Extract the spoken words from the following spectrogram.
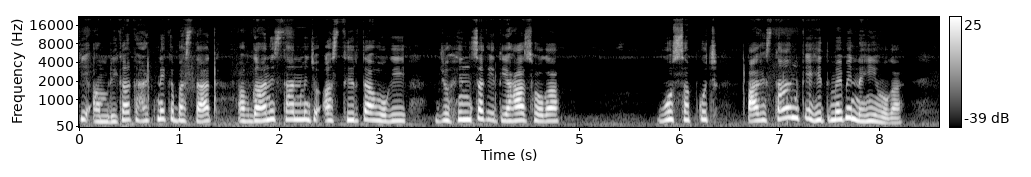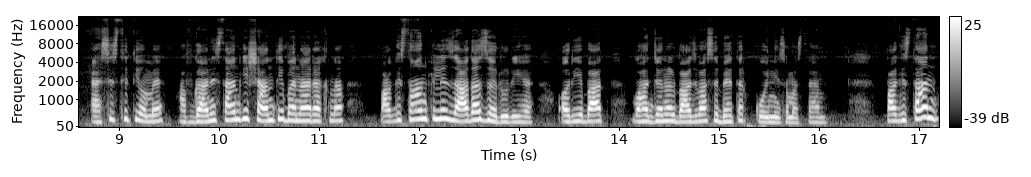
कि अमेरिका के हटने के पश्चात अफ़गानिस्तान में जो अस्थिरता होगी, जो हिंसक इतिहास होगा, वो सब कुछ पाकिस्तान के हित में भी नहीं होगा। ऐसी स्थितियों में अफ़गानिस्तान की शांति बनाए रखना पाकिस्तान के लिए ज़्यादा ज़रूरी है और ये बात वहाँ जनरल बाजवा से बेहतर कोई नहीं समझता है। पाकिस्तान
